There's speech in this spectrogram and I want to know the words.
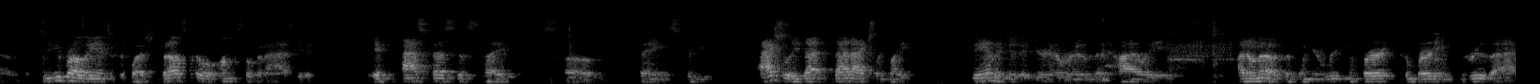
Yeah, yeah, I. So you probably answered the question, but I'll still, I'm still gonna ask it. If asbestos types of things could be, actually, that, that actually might damage it if you're in a room that's highly, I don't know, because when you're reconvert, converting through that,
